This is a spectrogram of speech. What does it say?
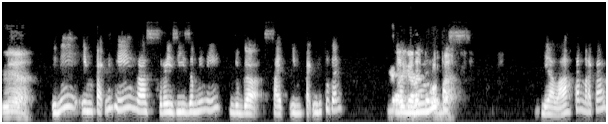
Iya. Yeah. Ini impact ini ras racism ini juga side impact gitu kan. Gara-gara corona. Pas, iyalah kan mereka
